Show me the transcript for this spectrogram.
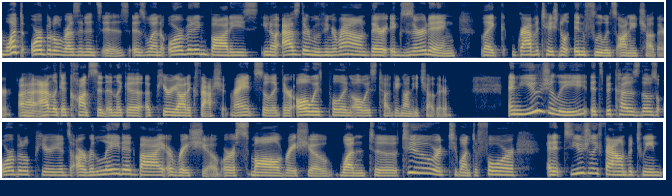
what orbital resonance is is when orbiting bodies you know as they're moving around they're exerting like gravitational influence on each other uh, Mhm. at like a constant and like a, a periodic fashion right so like they're always pulling always tugging on each other and usually it's because those orbital periods are related by a ratio or a small ratio, one to two or two, one to four. And it's usually found between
